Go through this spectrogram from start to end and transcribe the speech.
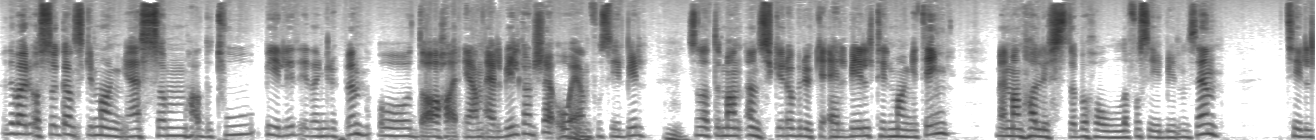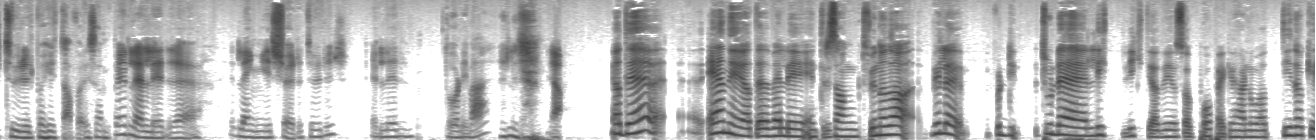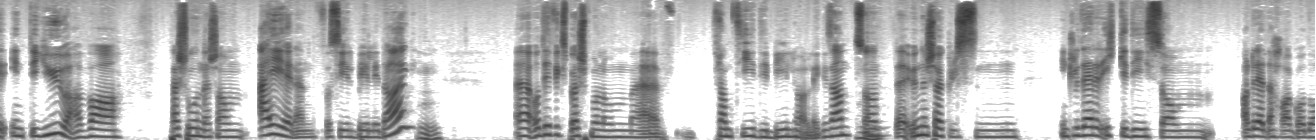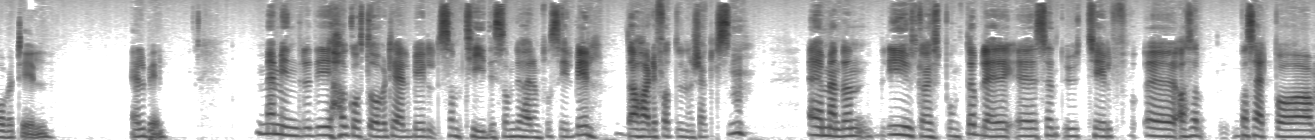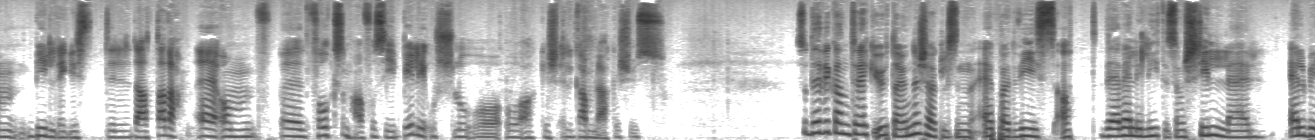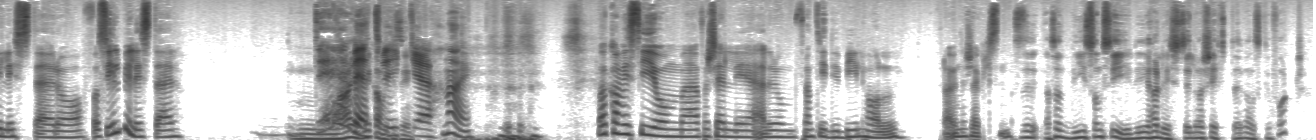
Det var også ganske mange som hadde to biler i den gruppen, og da har én elbil kanskje, og én mm. fossilbil. Mm. Sånn at man ønsker å bruke elbil til mange ting, men man har lyst til å beholde fossilbilen sin til turer på hytta, f.eks., eller uh, lengre kjøreturer, eller dårlig vær, eller ja. Ja, det enig i at det er et veldig interessant funn. Og da vil jeg, jeg tror det er litt viktig at vi også påpeker her nå at de dere intervjua, var personer som eier en fossilbil i dag. Mm. Uh, og de fikk spørsmål om uh, framtidig bilhold, ikke sant? Så Mm. at eh, undersøkelsen inkluderer ikke de som allerede har gått over til elbil. Med mindre de har gått over til elbil samtidig som de har en fossilbil. Da har de fått undersøkelsen. Eh, Men den i utgangspunktet ble eh, sendt ut til eh, Altså basert på um, bilregisterdata da, eh, om eh, folk som har fossilbil i Oslo og, og Akers, eller gamle Akershus. Så det vi kan trekke ut av undersøkelsen, er på et vis at det er veldig lite som skiller elbilister og fossilbilister. Det Nei, vet det vi si. ikke. Nei. Hva kan vi si om uh, forskjellige, eller om framtidig bilhold fra undersøkelsen? Altså, altså De som sier de har lyst til å skifte ganske fort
